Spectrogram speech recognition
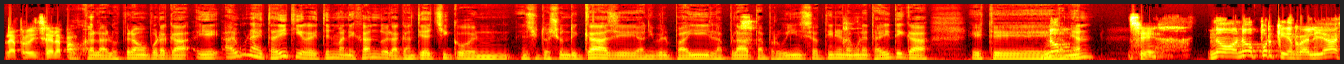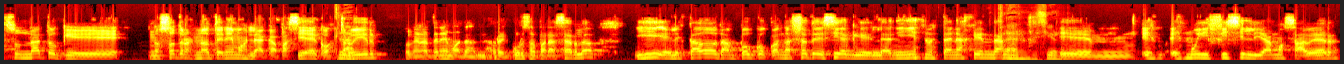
la provincia de La Pampa. Ojalá, lo esperamos por acá. Eh, ¿Algunas estadísticas que estén manejando de la cantidad de chicos en, situación de calle a nivel país, La Plata, provincia? ¿Tienen alguna estadística, este, no, Damián? Sí. No, no, porque en realidad es un dato que nosotros no tenemos la capacidad de construir. porque no tenemos los, recursos para hacerlo, y el Estado tampoco, cuando yo te decía que la niñez no está en agenda, es, eh, es, es, muy difícil, digamos, saber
